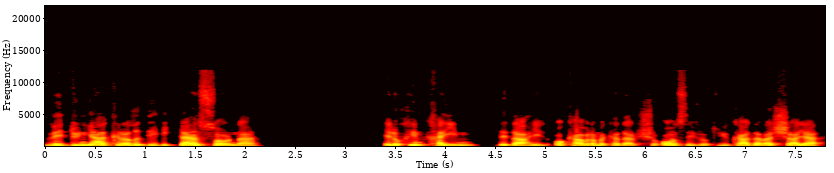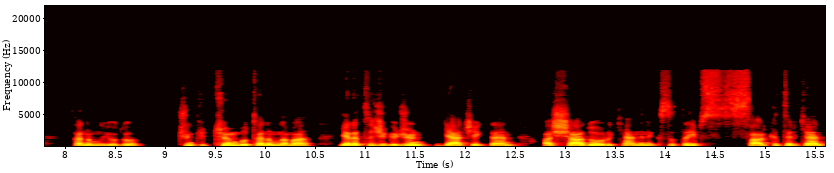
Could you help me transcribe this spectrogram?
Ve dünya kralı dedikten sonra Elohim Hayim de dahil o kavrama kadar şu 10 sefrotu yukarıdan aşağıya tanımlıyordu. Çünkü tüm bu tanımlama yaratıcı gücün gerçekten aşağı doğru kendini kısıtlayıp sarkıtırken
